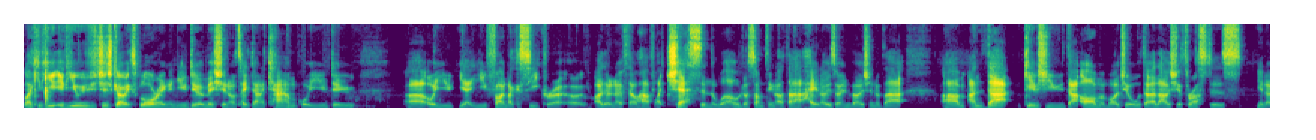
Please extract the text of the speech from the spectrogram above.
Like if you if you just go exploring and you do a mission or take down a camp or you do uh, or you yeah you find like a secret or, i don't know if they'll have like chests in the world or something like that halo's own version of that um, and that gives you that armor module that allows your thrusters you know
